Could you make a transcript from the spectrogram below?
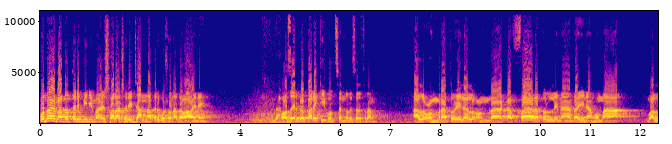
কোন এবাদতের বিনিময়ে সরাসরি জান্নাতের ঘোষণা দেওয়া হয় নাই। হজের ব্যাপারে কি বলছেন নবিসাম আল উমরা তৈলাল উমরা কাফারাতুল্লিমা বাইনাহুমা ওয়াল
